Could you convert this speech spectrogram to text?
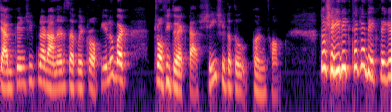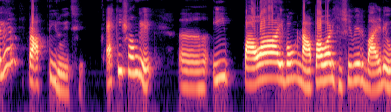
চ্যাম্পিয়নশিপ না রানার্স আপের ট্রফি এলো বাট ট্রফি তো একটা আসছেই, সেটা তো কনফার্ম তো সেই দিক থেকে দেখতে গেলে প্রাপ্তি রয়েছে। একই সঙ্গে এই পাওয়া এবং না পাওয়ার হিসেবের বাইরেও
